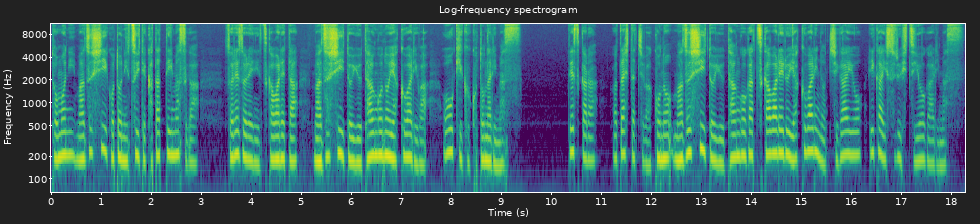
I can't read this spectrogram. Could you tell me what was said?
共に貧しいことについて語っていますが、それぞれに使われた貧しいという単語の役割は大きく異なります。ですから私たちはこの貧しいという単語が使われる役割の違いを理解する必要があります。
